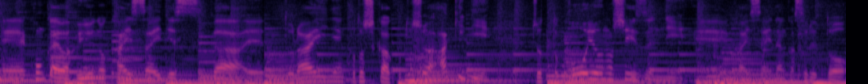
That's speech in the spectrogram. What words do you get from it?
えー、今回は冬の開催ですが、えー、と来年、今年か今年は秋にちょっと紅葉のシーズンに、えー、開催なんかすると、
